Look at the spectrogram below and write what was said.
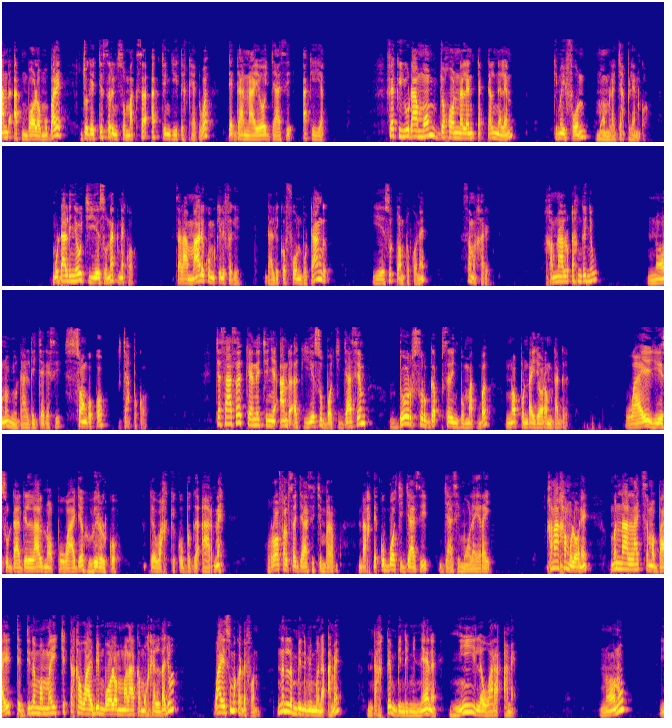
ànd ak mbooloo mu bare jóge ca sëriñ su mag sa ak ca njiiti xeet wa te gànnaayoo jaasi ak yet fekk yuda moom joxoon na leen tegtal ne leen ki may foon moom la jàpp leen ko mu daldi ñëw ci yéesu nag ne ko salaamaaleykum kilifa gi daldi ko foon bu tàng yéesu tontu ko ne sama xarit xam naa lu tax nga ñëw noonu ñu daldi jege si song ko jàpp ko ca saasa kenn ci ñi ànd ak yeesu bocc jaaseem dóor surgab sëriñ bu mag ba nopp ndeyjooram dagg waaye yeesu daldi laal nopp waaja wéral ko te wax ki ko bëgg aar ne roofal sa jaasi ci mbaram ndaxte ku bocc jaasi jaasi moo lay rey xanaa xamuloo ne mën naa laaj sama baay te dina ma may ci taxawaay bi mbooloom malaaka mu xel dajul waaye su ma ko defoon nan la mbind mi mën a ame ndaxte mbind mi nee na nii la war a ame noonu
